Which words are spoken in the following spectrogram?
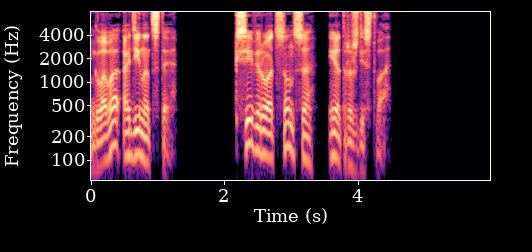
Глава 11. К северу от солнца и от Рождества.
